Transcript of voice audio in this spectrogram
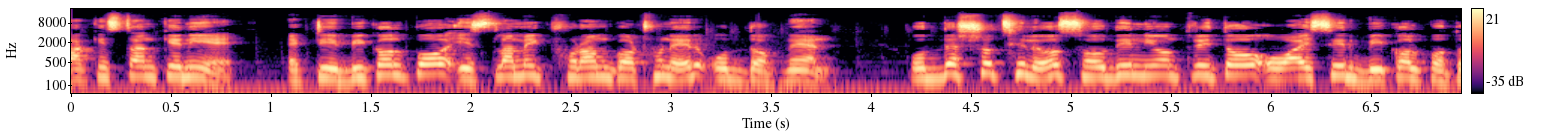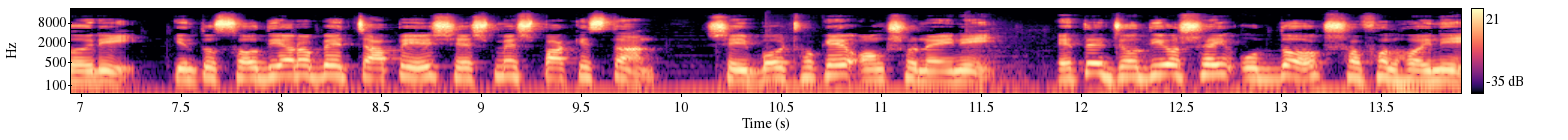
পাকিস্তানকে নিয়ে একটি বিকল্প ইসলামিক ফোরাম গঠনের উদ্যোগ নেন। উদ্দেশ্য ছিল সৌদি নিয়ন্ত্রিত ওআইসির বিকল্প তৈরি, কিন্তু সৌদি আরবের চাপে শেষমেশ পাকিস্তান সেই বৈঠকে অংশ নেয়নি। এতে যদিও সেই উদ্যোগ সফল হয়নি,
